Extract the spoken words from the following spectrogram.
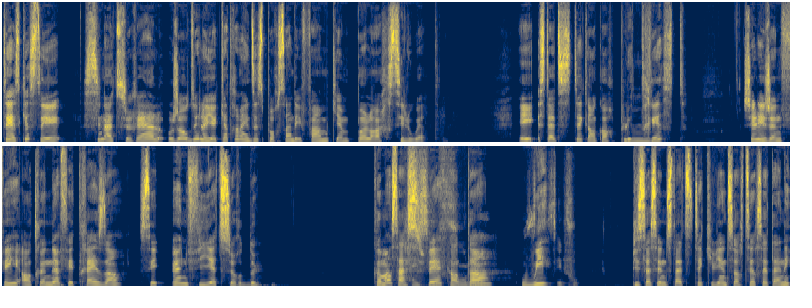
Tu sais, est-ce que c'est si naturel? Aujourd'hui, il y a 90% des femmes qui aiment pas leur silhouette. Et statistique encore plus Mm. triste, chez les jeunes filles, entre 9 et 13 ans, c'est une fillette sur deux. Comment ça se Hey, fait qu'en temps... Oui, C'est fou. puis ça, c'est une statistique qui vient de sortir cette année.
